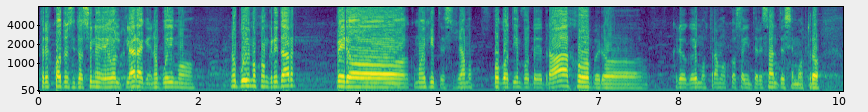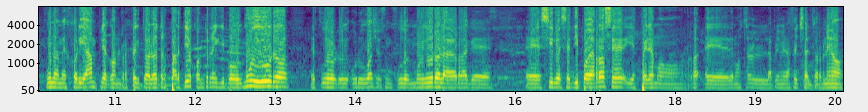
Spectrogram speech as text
tres, cuatro situaciones de gol clara que no pudimos, no pudimos concretar, pero como dijiste, llevamos poco tiempo de trabajo, pero creo que hoy mostramos cosas interesantes, se mostró una mejoría amplia con respecto a los otros partidos contra un equipo muy duro, el fútbol uruguayo es un fútbol muy duro, la verdad que eh, sirve ese tipo de roce y esperemos eh, demostrar la primera fecha del torneo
